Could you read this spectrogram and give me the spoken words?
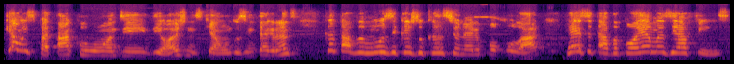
que é um espetáculo onde Diógenes, que é um dos integrantes, cantava músicas do cancioneiro popular, recitava poemas e afins.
